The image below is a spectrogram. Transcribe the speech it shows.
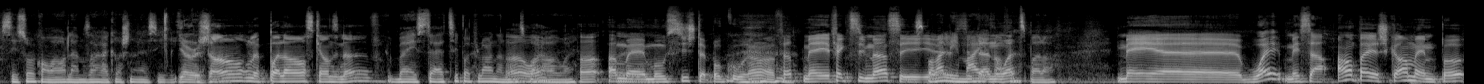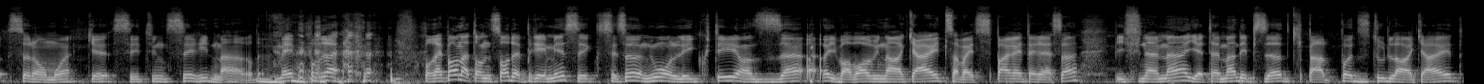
c'est sûr qu'on va avoir de la misère à accrocher dans la série. Il y a un genre, le polar scandinave? Ben, c'était assez populaire dans le monde Ah du ouais? polar, ouais. Ah, Ah, mais moi aussi, j'étais pas au courant, en fait. Mais effectivement, c'est C'est pas mal euh, les c'est maîtres, en danois. fait, du polar. Mais euh, ouais, mais ça empêche quand même pas, selon moi, que c'est une série de merde. mais pour, pour répondre à ton histoire de prémisse, c'est que c'est ça, nous on l'a écouté en se disant ah, il va y avoir une enquête, ça va être super intéressant. Puis finalement, il y a tellement d'épisodes qui parlent pas du tout de l'enquête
